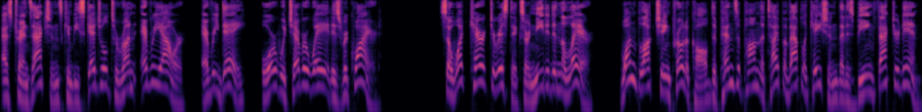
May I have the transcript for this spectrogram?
as transactions can be scheduled to run every hour, every day, or whichever way it is required. So what characteristics are needed in the layer? One blockchain protocol depends upon the type of application that is being factored in.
